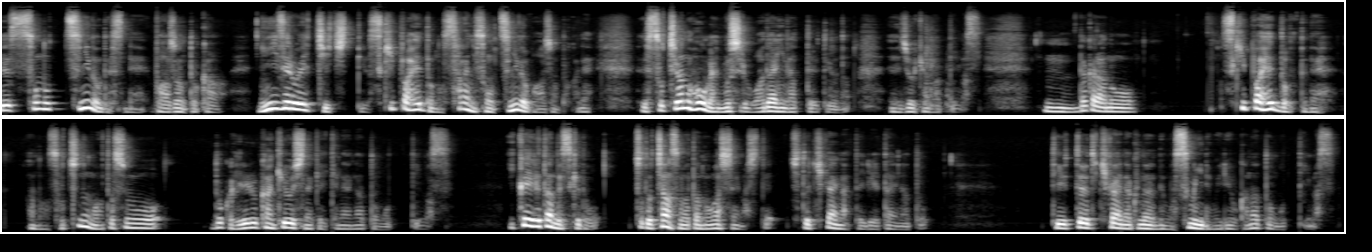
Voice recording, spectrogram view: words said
で、その次のですね、バージョンとか、20H1 っていうスキッパーヘッドのさらにその次のバージョンとかね、そちらの方がむしろ話題になってるというような状況になっています。うん、だからあの、スキッパーヘッドってね、あの、そっちのも私もどっか入れる環境を用意しなきゃいけないなと思っています。一回入れたんですけど、ちょっとチャンスまた逃しちゃいまして、ちょっと機会があったら入れたいなと。って言ってると機会なくなるんで、もうすぐにでも入れようかなと思っています。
